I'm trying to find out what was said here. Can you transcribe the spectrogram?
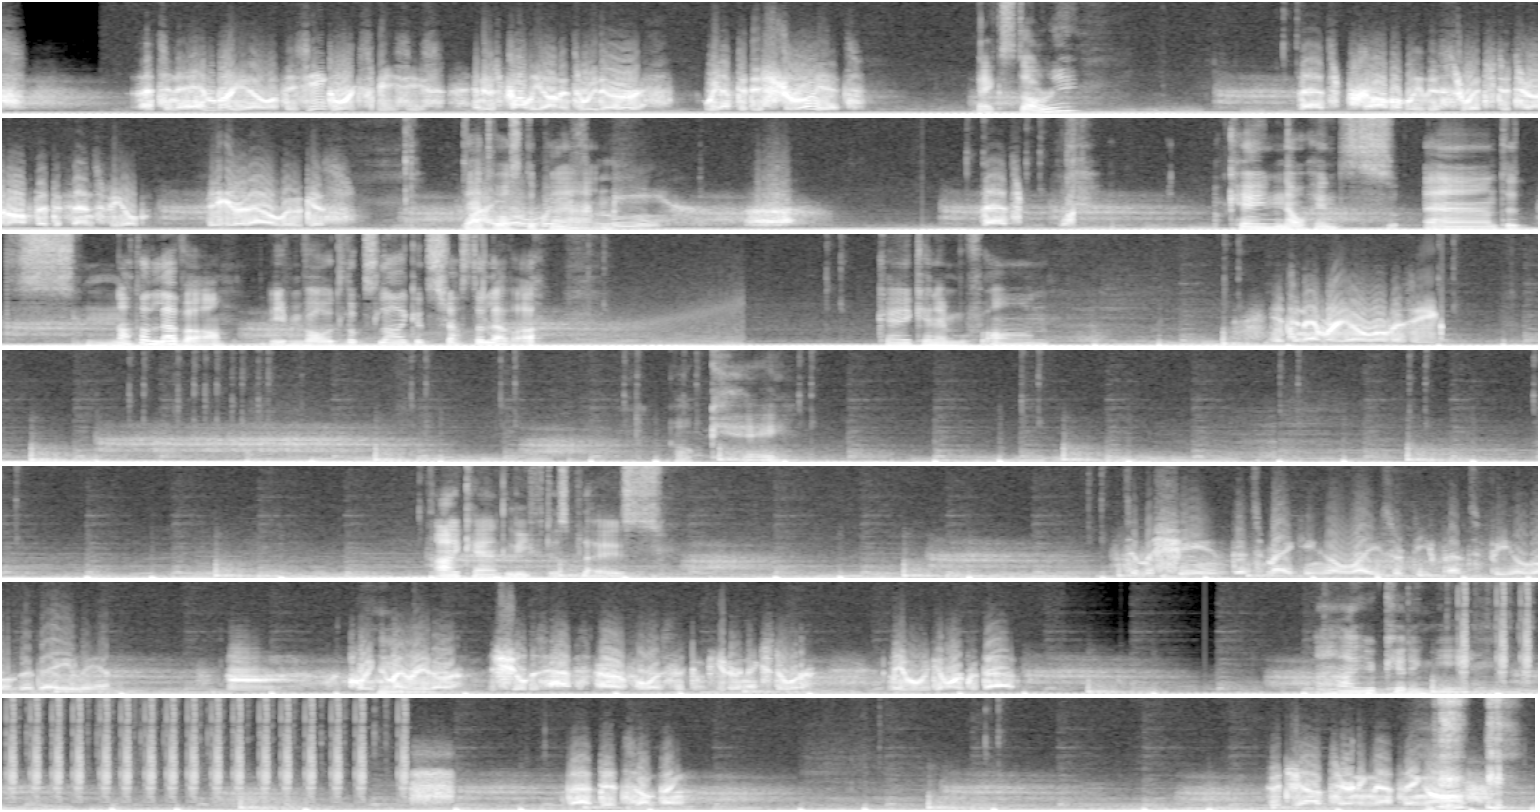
That's an embryo of this Igorg species, and it was probably on its way to Earth. We have to destroy it. Backstory? That's probably the switch to turn off the defense field. Figure it out, Lucas. That was the plan. me? Uh, That's... Okay, no hints, and it's not a lever, even though it looks like it's just a lever. Okay, can I move on? It's an embryo of a Z. Okay. I can't leave this place. It's a machine that's making a laser defense field on that alien. Hmm. According to my radar, the shield is half as powerful as the computer next door. Maybe we can work with that. Are you kidding me? That did something. Good job turning that thing off.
